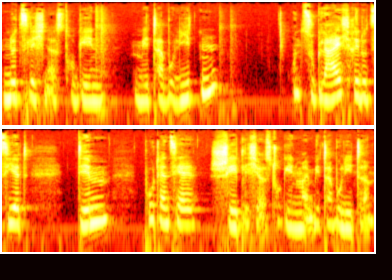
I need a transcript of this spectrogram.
nützlichen Östrogenmetaboliten und zugleich reduziert DIM potenziell schädliche Östrogenmetabolite,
